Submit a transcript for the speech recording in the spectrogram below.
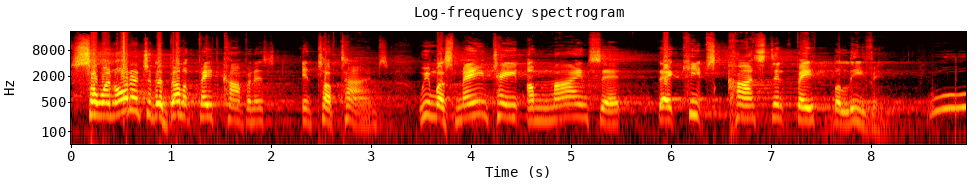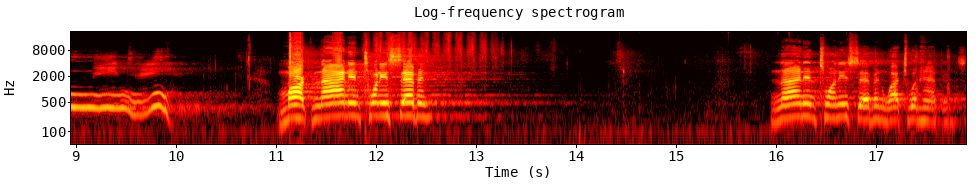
So, in order to develop faith confidence in tough times, we must maintain a mindset that keeps constant faith believing. Mark 9 and 27. 9 and 27, watch what happens.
